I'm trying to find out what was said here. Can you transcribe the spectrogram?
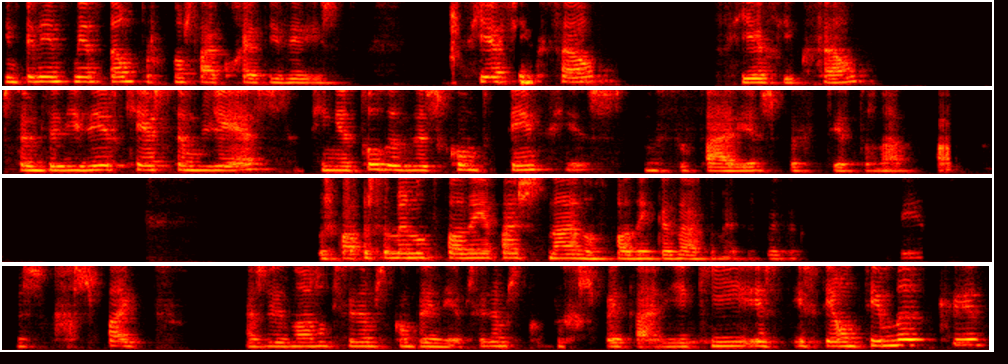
independentemente não, porque não está correto dizer isto, se é ficção, se é ficção, estamos a dizer que esta mulher tinha todas as competências necessárias para se ter tornado Papa os papas também não se podem apaixonar, não se podem casar, também é outra coisa. Mas respeito. Às vezes nós não precisamos de compreender, precisamos de, respeitar. E aqui este, este é um tema que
